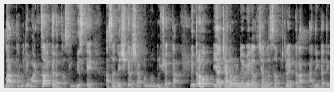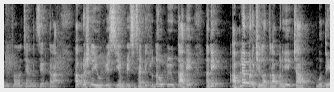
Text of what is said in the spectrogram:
भारतामध्ये वाटचाल करत असली दिसते असा निष्कर्ष आपण नोंदवू शकता. मित्र हो या चॅनलवर नवीन चॅनल सबस्क्राईब करा. अधिकाधिक मित्रांना चॅनल शेअर करा. हा प्रश्न युपीएससी एमपीएससी साठी सुद्धा उपयुक्त आहे. आणि आपल्या परीक्षेला तर आपण ही चार मुद्दे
